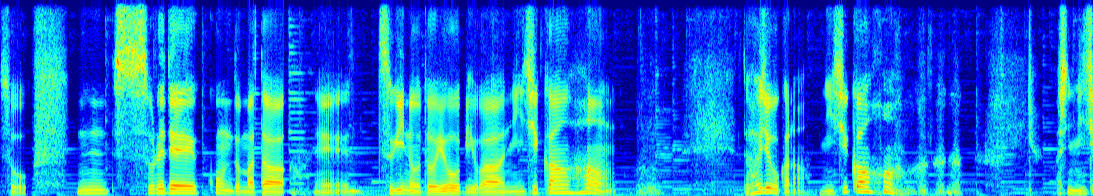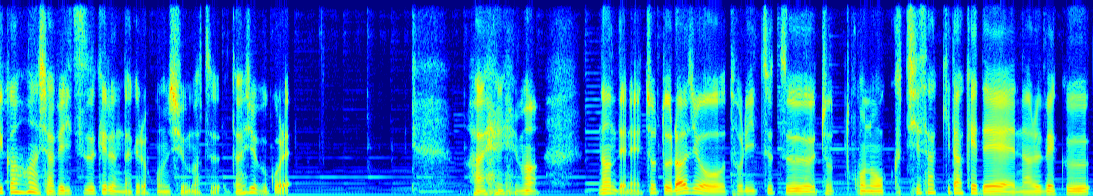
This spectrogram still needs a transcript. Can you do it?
そう。んそれで今度また、えー次の土曜日は2時間半。大丈夫かな ?2 時間半 私2時間半喋り続けるんだけど、今週末。大丈夫これ？はい。まあ、なんでね、ちょっとラジオを撮りつつ、ちょっとこの口先だけでなるべく、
